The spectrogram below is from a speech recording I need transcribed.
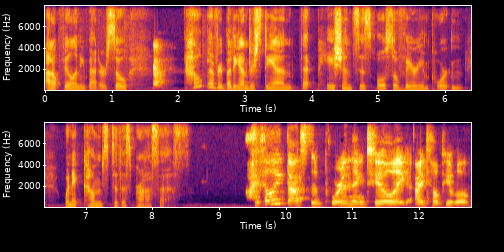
I don't feel any better. So, Yeah. help everybody understand that patience is also very important when it comes to this process. I feel like that's the important thing too. Like I tell people,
